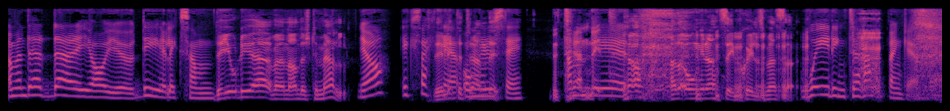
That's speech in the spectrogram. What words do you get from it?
Ja, men där, där är jag ju, det är liksom, Det gjorde ju även Anders Timell. ja exakt Det är det, lite ångrar trendigt. sig. Det är Ja, men trendigt. det är Ja, han hade ångrat sin skilsmässa. waiting to happen kan jag säga.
